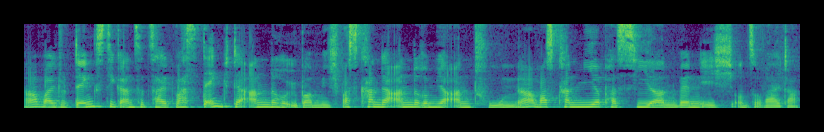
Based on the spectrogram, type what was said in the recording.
Ja, weil du denkst die ganze Zeit, was denkt der andere über mich? Was kann der andere mir antun? Ja, was kann mir passieren, wenn ich und so weiter.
